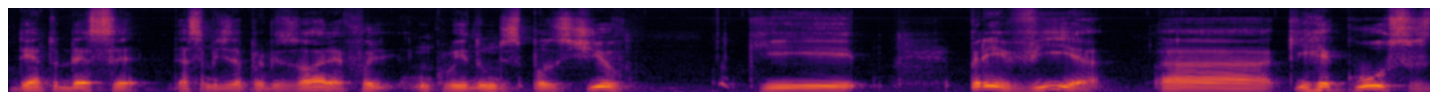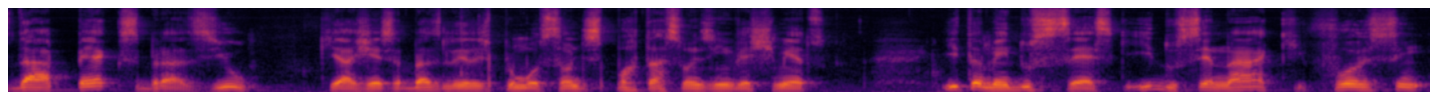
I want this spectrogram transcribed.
Dentro desse, dessa medida provisória foi incluído um dispositivo que previa uh, que recursos da Apex Brasil, que é a Agência Brasileira de Promoção de Exportações e Investimentos, e também do SESC e do SENAC, fossem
